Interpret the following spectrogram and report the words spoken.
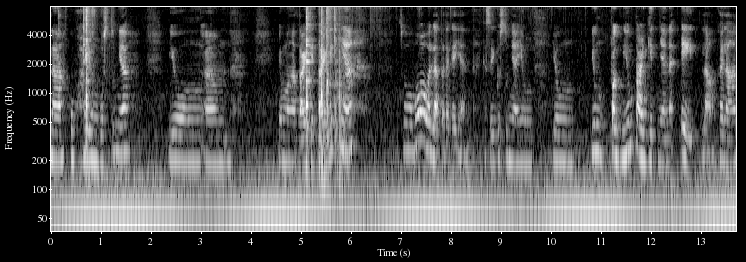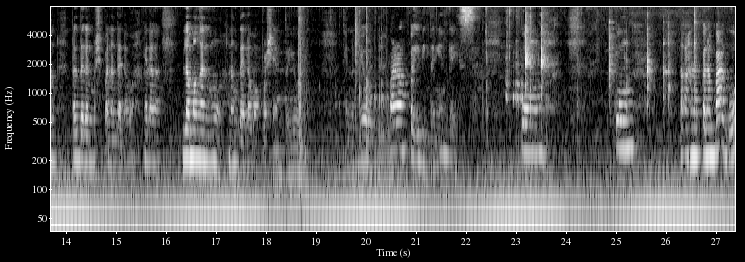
nakuha yung gusto niya, yung um, yung mga target-target niya, so mawawala talaga yan. Kasi gusto niya yung yung yung pag yung target niya na 8 lang, kailangan dagdagan mo siya pa ng dalawa. Kailangan lamangan mo ng dalawang porsyento yun. Ganun yun. Parang pag-ibig lang yan, guys. Kung kung nakahanap ka ng bago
